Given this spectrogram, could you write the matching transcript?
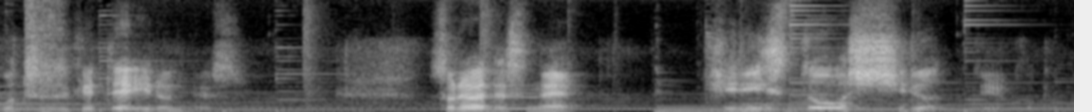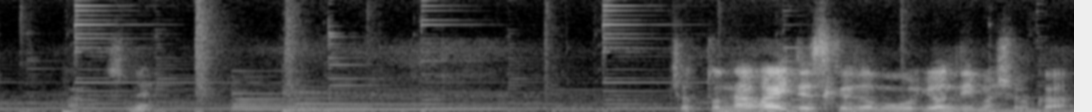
こう続けているんです。それはですねキリストを知るっていうことなんですね。ちょっと長いですけれども読んでみましょうか。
